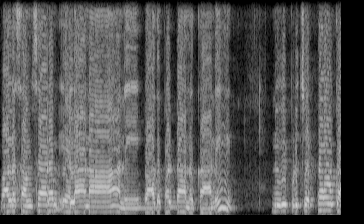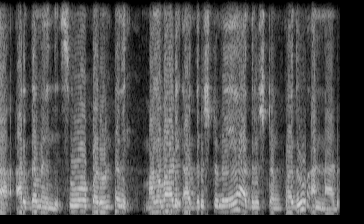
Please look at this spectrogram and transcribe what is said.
వాళ్ళ సంసారం ఎలానా అని బాధపడ్డాను కానీ నువ్విప్పుడు చెప్పావుక అర్థమైంది. సూపర్ ఉంటది. మగవాడి అదృష్టమే అదృష్టం కదూ అన్నాడు.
